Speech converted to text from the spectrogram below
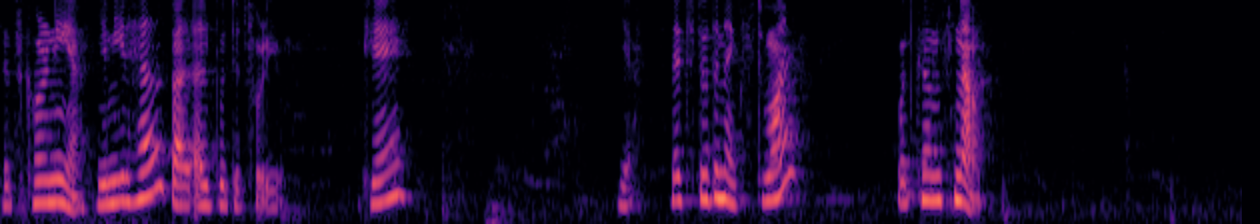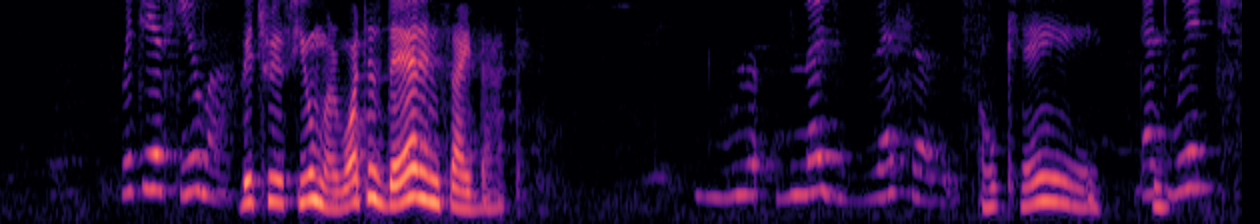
that's cornea. You need help? I'll, I'll put it for you. Okay? Yeah. Let's do the next one. What comes now? Vitreous humor. Vitreous humor. What is there inside that? Blood vessels. Okay. That which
